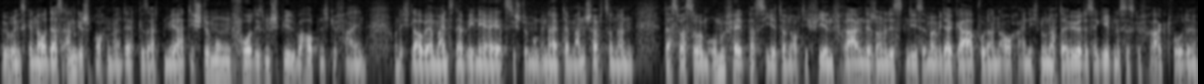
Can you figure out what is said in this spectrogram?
übrigens genau das angesprochen hat. Er hat gesagt, mir hat die Stimmung vor diesem Spiel überhaupt nicht gefallen. Und ich glaube, er meinte da weniger jetzt die Stimmung innerhalb der Mannschaft, sondern das, was so im Umfeld passierte und auch die vielen Fragen der Journalisten, die es immer wieder gab, wo dann auch eigentlich nur nach der Höhe des Ergebnisses gefragt wurde.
